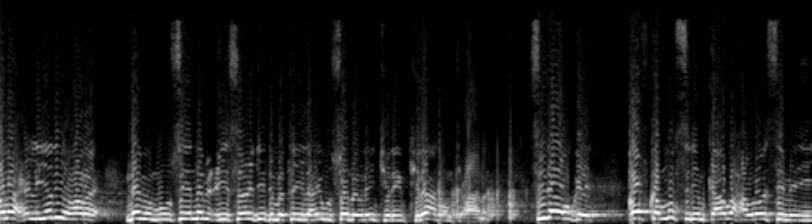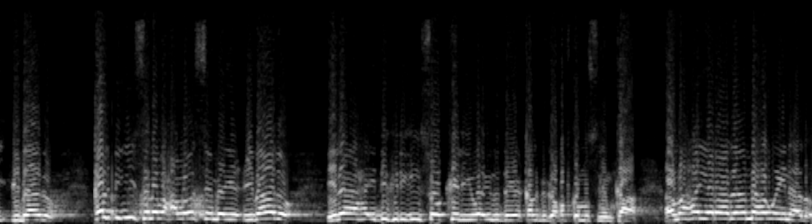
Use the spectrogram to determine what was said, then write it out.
Ama xilliyadii hore nebi muuse iyo nebi ciise ciddii dhimatay ilaahay wuu soo noolayn jiray ibtilaa'an imtixaanan. Sidaa awgeed qofka muslimkaa waxaa loo sameeyey cibaado. Qalbigiisana waxaa loo sameeyey cibaado. Ilaahay dikrigiisaoo keliya waa inuu degay qalbiga qofka muslimkaa ama ha yaraado ama ha weynaado.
